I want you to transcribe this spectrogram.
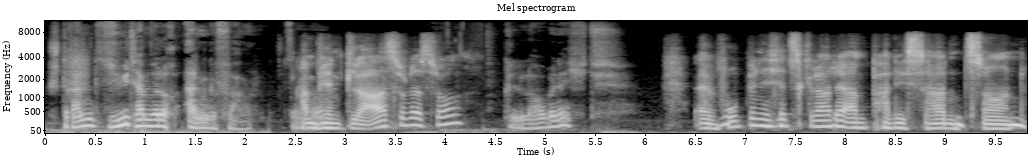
Strand Süd haben wir doch angefangen. Sag Haben mal. wir ein Glas oder so? Glaube nicht. Äh, wo bin ich jetzt gerade? Am Palisadenzaun.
